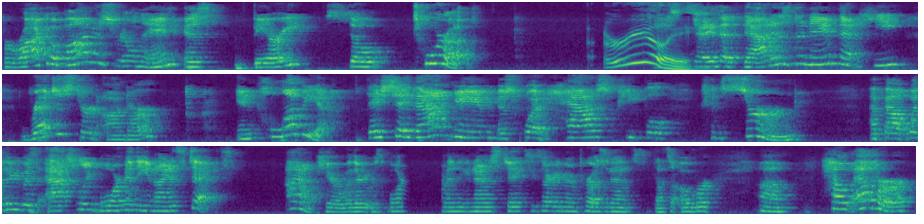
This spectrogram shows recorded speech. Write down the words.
Barack Obama's real name is Barry Soetoro. Really? Say that that is the name that he registered under in Colombia. They say that name is what has people concerned about whether he was actually born in the United States. I don't care whether he was born in the United States. He's already been president. That's over. Um, however,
